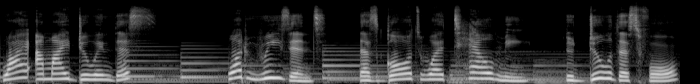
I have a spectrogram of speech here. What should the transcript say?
why am I doing this? What reasons does God's word tell me to do this for?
